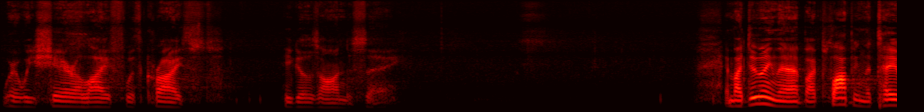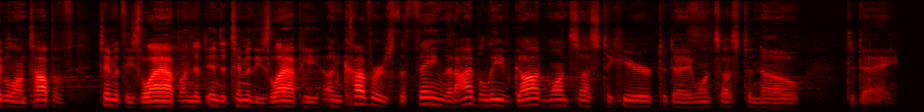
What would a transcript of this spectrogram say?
where we share a life with Christ, he goes on to say. And by doing that, by plopping the table on top of Timothy's lap, into Timothy's lap, he uncovers the thing that I believe God wants us to hear today, wants us to know today.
